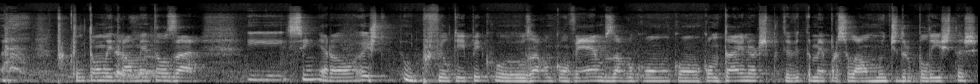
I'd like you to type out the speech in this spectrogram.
porque estão literalmente a usar. E sim, era este o perfil típico, usavam com VMs, usavam com, com containers, porque também apareceu lá muitos drupalistas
